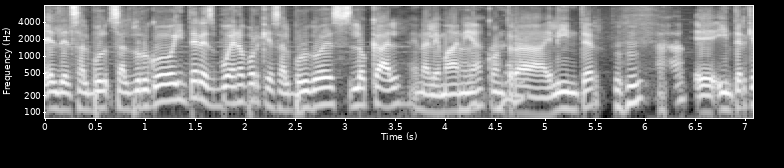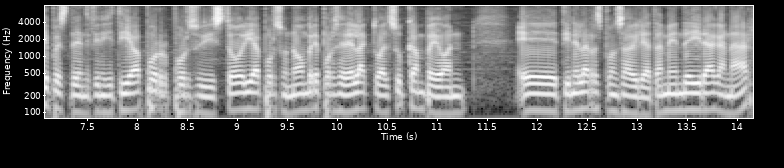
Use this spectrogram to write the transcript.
El del Salzbur- Salzburgo-Inter es bueno porque Salzburgo es local en Alemania Ah, contra el Inter. Eh, Inter que pues en definitiva por, por su historia, por su nombre, por ser el actual subcampeón, eh, tiene la responsabilidad también de ir a ganar.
